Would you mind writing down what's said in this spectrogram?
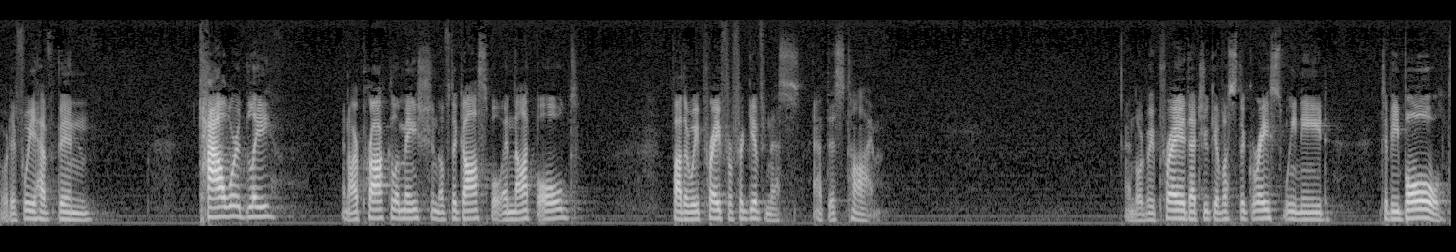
Lord, if we have been cowardly in our proclamation of the gospel and not bold. Father, we pray for forgiveness at this time. And Lord, we pray that you give us the grace we need to be bold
